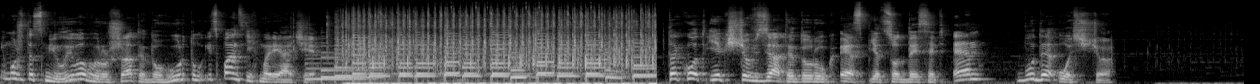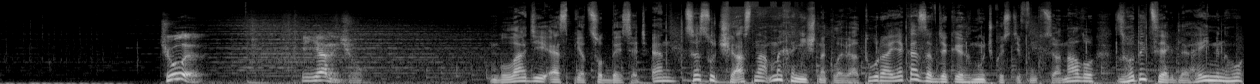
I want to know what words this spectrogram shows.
і можете сміливо вирушати до гурту іспанських маріачі. Так от, якщо взяти до рук S510N, буде ось що. Чули? Я не чув. Бладі S510N це сучасна механічна клавіатура, яка завдяки гнучкості функціоналу згодиться як для геймінгу,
